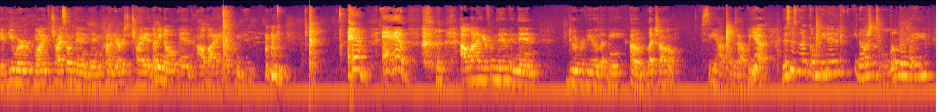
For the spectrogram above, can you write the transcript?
If you were wanting to try something and, and kind of nervous to try it, let me know and I'll buy a hair from them. I'll buy hair from them and then do a review. Let me um, let y'all see how it comes out. But yeah, this is the completed, you know, it's just a little bit of wave.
